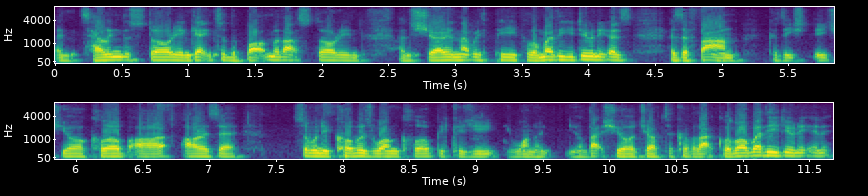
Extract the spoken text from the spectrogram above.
and telling the story and getting to the bottom of that story and, and sharing that with people. And whether you're doing it as, as a fan because it's, it's your club or, or as a someone who covers one club because you, you want to, you know, that's your job to cover that club, or whether you're doing it in,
